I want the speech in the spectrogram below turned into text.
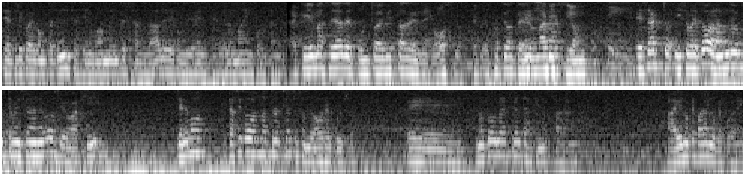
tétrico de competencia, sino un ambiente saludable y de convivencia, que es lo más importante. Hay que ir más allá del punto de vista de negocio. Es, es cuestión de tener una Exacto. visión. Sí. Exacto, y sobre todo hablando, usted menciona negocio, aquí tenemos, casi todos nuestros estudiantes son de bajos recursos. Eh, no todos los estudiantes aquí nos pagan. Hay unos que pagan lo que pueden,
